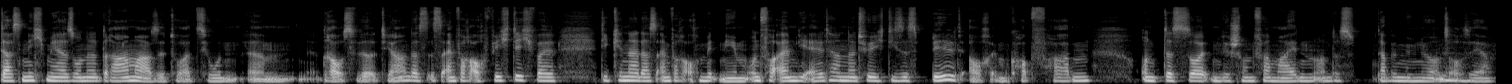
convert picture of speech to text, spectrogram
dass nicht mehr so eine Dramasituation ähm, draus wird. Ja, das ist einfach auch wichtig, weil die Kinder das einfach auch mitnehmen und vor allem die Eltern natürlich dieses Bild auch im Kopf haben und das sollten wir schon vermeiden und das da bemühen wir uns mhm. auch sehr.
